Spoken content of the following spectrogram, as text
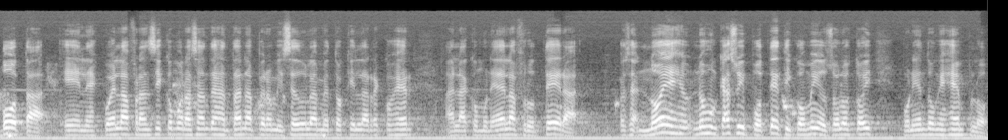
vota en la escuela Francisco Morazán de Santana, pero mi cédula me toca ir a recoger a la comunidad de la frutera. O sea, no es, no es un caso hipotético mío, solo estoy poniendo un ejemplo.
